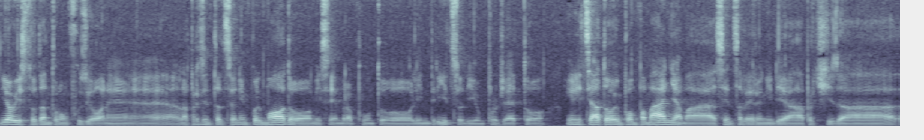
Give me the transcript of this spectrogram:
Io ho visto tanto confusione. La presentazione in quel modo mi sembra appunto l'indirizzo di un progetto iniziato in pompa magna ma senza avere un'idea precisa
